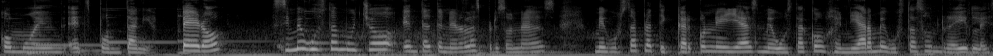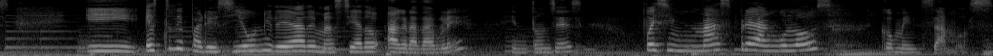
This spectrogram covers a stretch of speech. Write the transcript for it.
como espontánea, pero sí me gusta mucho entretener a las personas, me gusta platicar con ellas, me gusta congeniar, me gusta sonreírles. Y esto me pareció una idea demasiado agradable, entonces, pues sin más preángulos, comenzamos.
